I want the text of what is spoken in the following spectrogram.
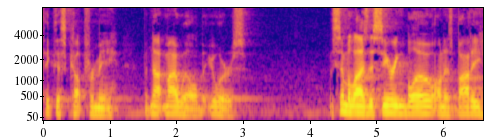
Take this cup for me, but not my will, but yours. It symbolized the searing blow on his body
